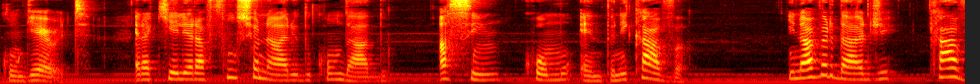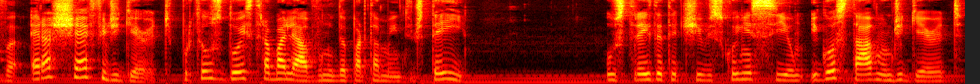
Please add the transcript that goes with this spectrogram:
com Garrett era que ele era funcionário do condado, assim como Anthony Cava. E na verdade, Cava era chefe de Garrett, porque os dois trabalhavam no departamento de TI. Os três detetives conheciam e gostavam de Garrett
